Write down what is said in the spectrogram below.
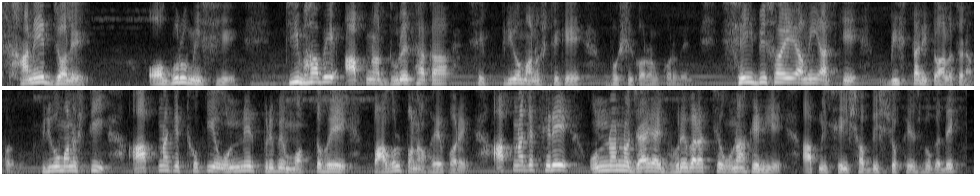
স্নানের জলে অগুরু মিশিয়ে কীভাবে আপনার দূরে থাকা সেই প্রিয় মানুষটিকে বশীকরণ করবেন? সেই বিষয়ে আমি আজকে বিস্তারিত আলোচনা করব। প্রিয় মানুষটি আপনাকে ঠকিয়ে অন্যের প্রেমে মত্ত হয়ে পাগলপনা হয়ে পড়ে। আপনাকে ছেড়ে অন্যান্য জায়গায় ঘুরে বেড়াচ্ছে ওনাকে নিয়ে। আপনি সেই সব দৃশ্য ফেসবুকে দেখছেন।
